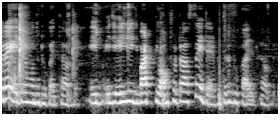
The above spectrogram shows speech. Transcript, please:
করে এটার মধ্যে ঢুকাইতে হবে। এই এই যে এই যে এই যে বাড়তি অংশটা আছে এটার ভিতরে ঢুকাই দিতে হবে।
